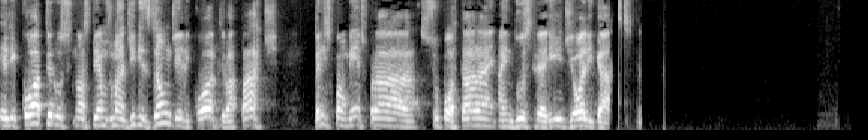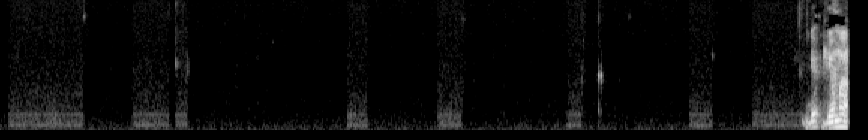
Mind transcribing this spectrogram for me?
Helicópteros, nós temos uma divisão de helicóptero à parte, principalmente para suportar a, a indústria aí de óleo e gás. Deu uma,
